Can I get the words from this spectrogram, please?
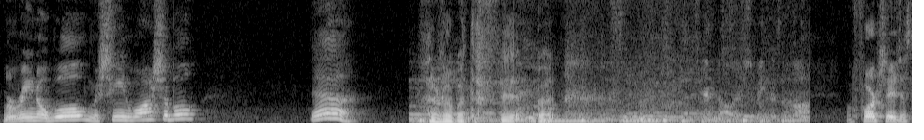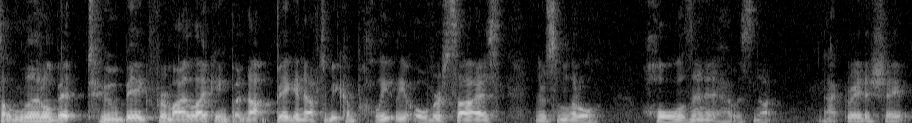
merino wool, machine washable. Yeah. I don't know about the fit, but Unfortunately, just a little bit too big for my liking, but not big enough to be completely oversized. There's some little holes in it. It was not that great a shape.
